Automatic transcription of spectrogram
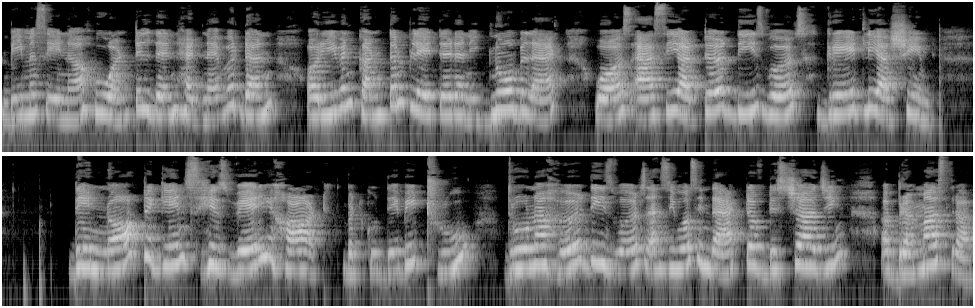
Bhimasena, who until then had never done or even contemplated an ignoble act, was, as he uttered these words, greatly ashamed. They knocked against his very heart. But could they be true? Drona heard these words as he was in the act of discharging a Brahmastra.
